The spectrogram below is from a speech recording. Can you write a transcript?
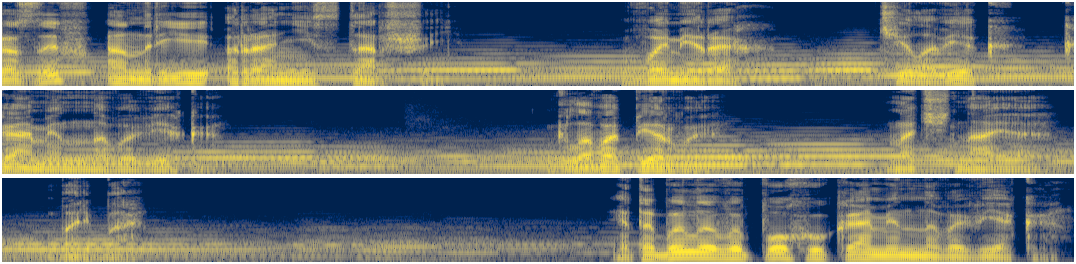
Жозеф Анри Рани-старший. Вамирех. Человек каменного века. Глава первая. Ночная борьба. Это было в эпоху каменного века.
